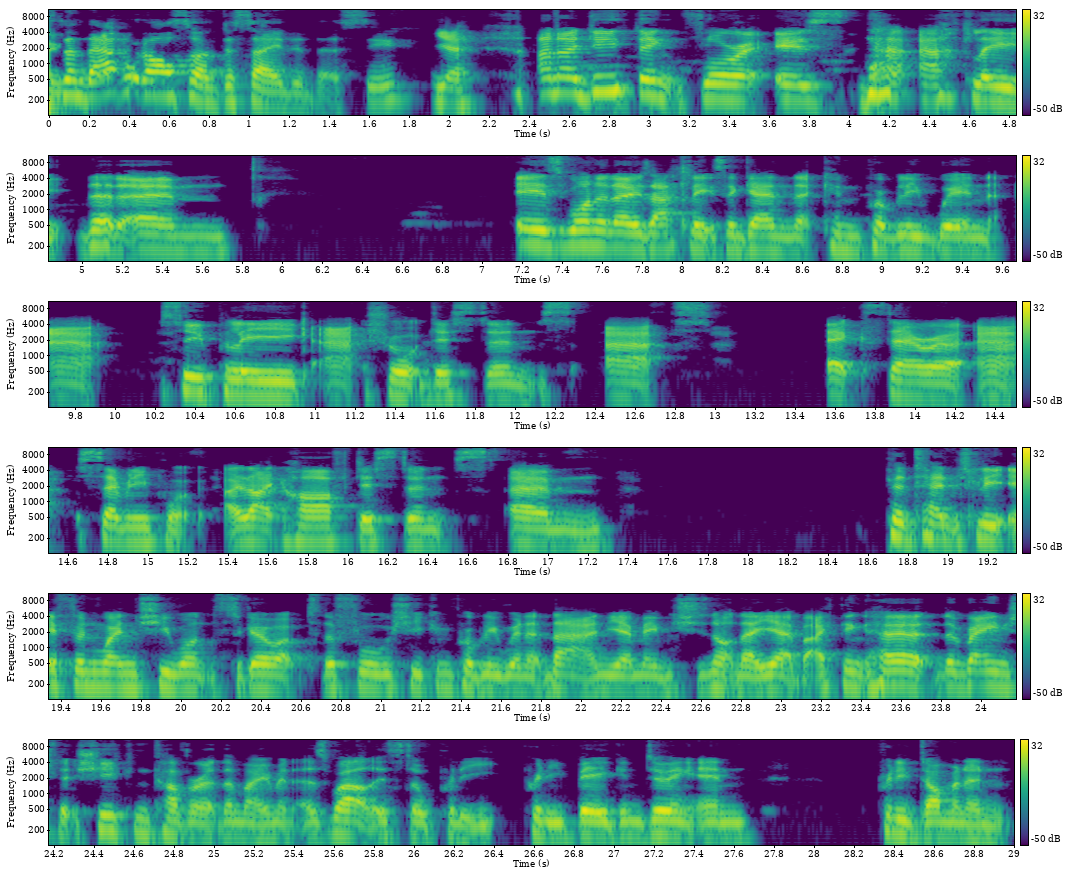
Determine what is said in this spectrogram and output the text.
so. then that would also have decided this, see? Yeah. And I do think Flora is that athlete that um, is one of those athletes, again, that can probably win at Super League at short distance, at Xterra at 70 point, like half distance. Um, potentially, if and when she wants to go up to the full, she can probably win at that. And yeah, maybe she's not there yet, but I think her the range that she can cover at the moment as well is still pretty pretty big and doing it in pretty dominant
